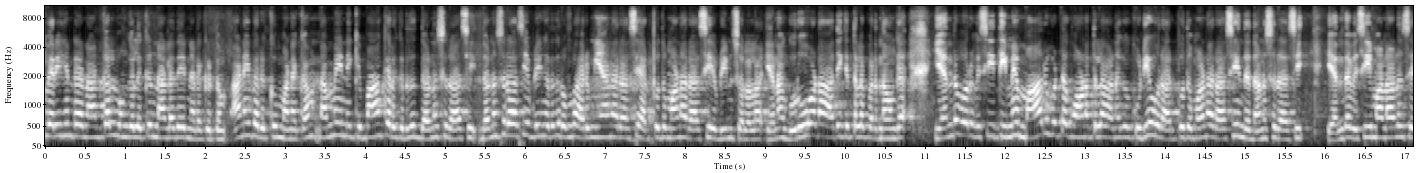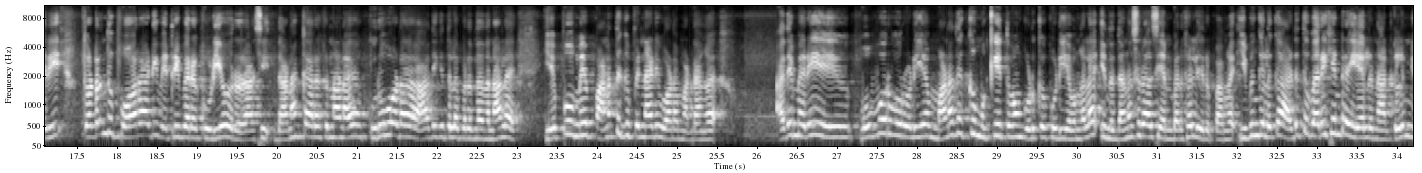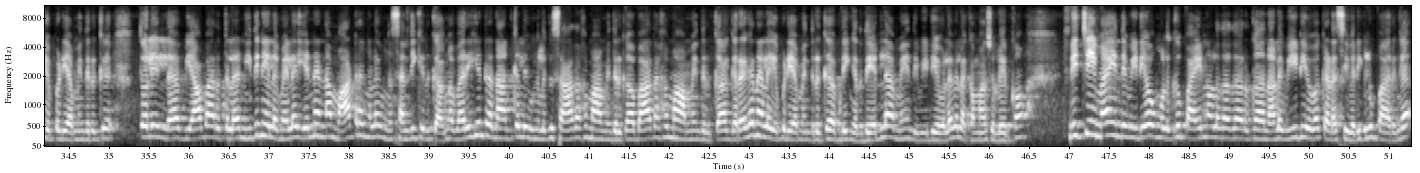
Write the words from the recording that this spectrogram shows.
வருகின்ற நாட்கள் உங்களுக்கு நல்லதே நடக்கட்டும். அனைவருக்கும் வணக்கம். நம்ம இன்னைக்கு பார்க்க இருக்கிறது தனுசு ராசி. தனுசு ராசி அப்படிங்கிறது ரொம்ப அருமையான ராசி அற்புதமான ராசி அப்படின்னு சொல்லலாம். ஏன்னா குருவோட ஆதிக்கத்தில் பிறந்தவங்க எந்த ஒரு விஷயத்தையுமே மாறுபட்ட கோணத்தில் அணுகக்கூடிய ஒரு அற்புதமான ராசி இந்த தனுசு ராசி. எந்த விஷயமானாலும் சரி தொடர்ந்து போராடி வெற்றி பெறக்கூடிய ஒரு ராசி. தனக்காரகனால குருவோட ஆதிக்கத்தில் பிறந்ததுனால எப்பவுமே பணத்துக்கு பின்னாடி ஓட மாட்டாங்க. அதே மாதிரி ஒவ்வொருவருடைய மனதுக்கு முக்கியத்துவம் கொடுக்கக்கூடியவங்களாக இந்த தனுசு ராசி அன்பர்கள் இருப்பாங்க. இவங்களுக்கு அடுத்து வருகின்ற ஏழு நாட்களும் எப்படி அமைந்திருக்கு? தொழிலில் வியாபாரத்தில் நிதி நிலைமையில் என்னென்ன மாற்றங்களை இவங்க சந்திக்கிருக்காங்க? வருகின்ற நாட்கள் இவங்களுக்கு சாதகமாக அமைந்திருக்கா? பாதகமாக அமைந்திருக்கா? கிரக நிலை எப்படி அமைந்திருக்கு? அப்படிங்கிறது எல்லாமே இந்த வீடியோவில் விளக்கமாக சொல்லியிருக்கோம். நிச்சயமாக இந்த வீடியோ உங்களுக்கு பயனுள்ளதாக தான் இருக்கும். அதனால் வீடியோவை கடைசி வரைக்கும் பாருங்கள்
